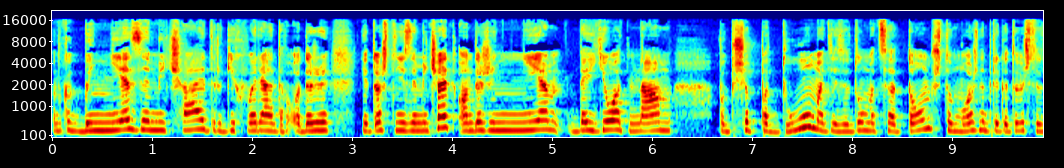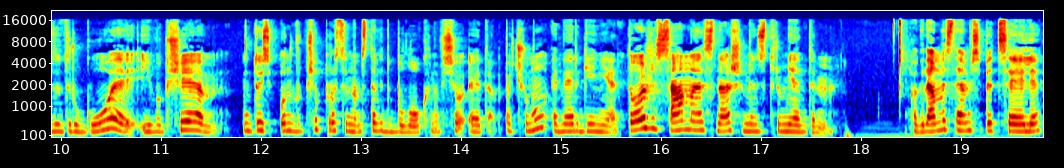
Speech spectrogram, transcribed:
Он как бы не замечает других вариантов. Он даже не то, что не замечает, он даже не дает нам вообще подумать и задуматься о том, что можно приготовить что-то другое, и вообще, ну, то есть он вообще просто нам ставит блок на все это. Почему энергии нет? То же самое с нашими инструментами. Когда мы ставим себе цели,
